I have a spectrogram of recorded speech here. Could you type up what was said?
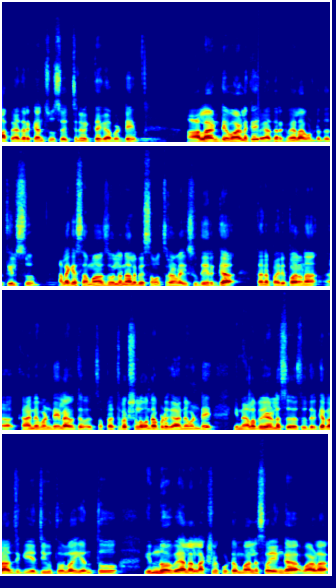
ఆ పేదరికాన్ని చూసి వచ్చిన వ్యక్తే కాబట్టి అలాంటి వాళ్ళకి పేదరికం ఎలా ఉంటుందో తెలుసు. అలాగే సమాజంలో నలభై సంవత్సరాల ఈ సుదీర్ఘ తన పరిపాలన కానివ్వండి లేకపోతే ప్రతిపక్షంలో ఉన్నప్పుడు కానివ్వండి ఈ నలభై ఏళ్ళ సు- సుదీర్ఘ రాజకీయ జీవితంలో ఎంతో ఎన్నో వేల లక్షల కుటుంబాలను స్వయంగా వాళ్ళ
